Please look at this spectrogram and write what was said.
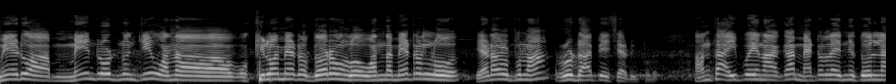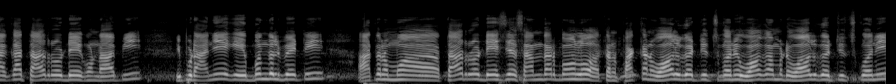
మేడు ఆ మెయిన్ రోడ్ నుంచి వంద కిలోమీటర్ దూరంలో వంద మీటర్లు ఎడల్పున రోడ్డు ఆపేశాడు ఇప్పుడు. అంతా అయిపోయినాక మెటల్ అన్ని తోలినాక తారు రోడ్డు వేయకుండా ఆపి ఇప్పుడు అనేక ఇబ్బందులు పెట్టి అతను తారు రోడ్డు వేసే సందర్భంలో అతను పక్కన వాలు కట్టించుకొని ఓగమ్మటి వాలు కట్టించుకొని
